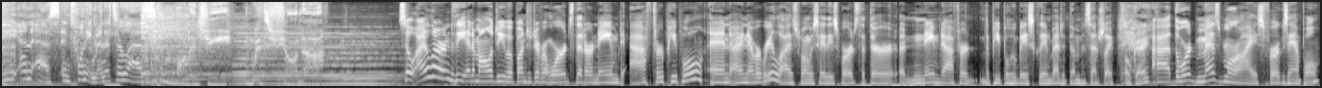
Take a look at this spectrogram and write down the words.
BNS in 20 minutes or less. Etymology with Shauna. So I learned the etymology of a bunch of different words that are named after people, and I never realized when we say these words that they're uh, named after the people who basically invented them, essentially. Okay. Uh, the word mesmerize, for example,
